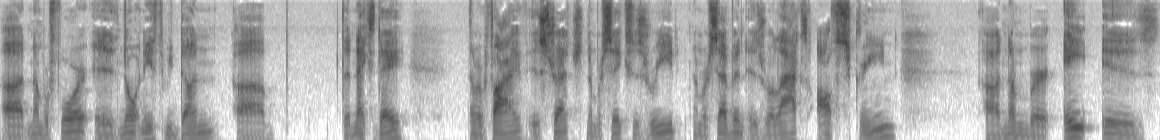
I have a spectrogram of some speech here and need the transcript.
Uh, number four is know what needs to be done uh, the next day. Number five is stretch. Number six is read. Number seven is relax off screen. Uh, number eight is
